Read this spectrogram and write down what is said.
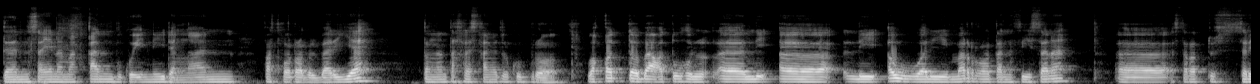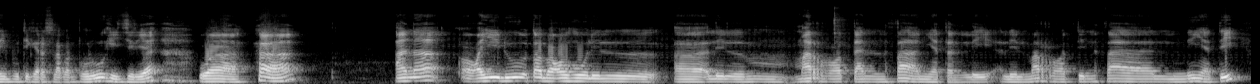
dan saya namakan buku ini dengan Fathul Rabbil Bariyah dengan takhlis Hamitul Kubro. Wa qad taba'tuhu uh, li, uh, li awwali marratan fi sana uh, 100 1380 Hijriah. Wa ha ana aidu tab'uhu lil uh, lil marratan thaniyatan li lil marratin thaniyati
